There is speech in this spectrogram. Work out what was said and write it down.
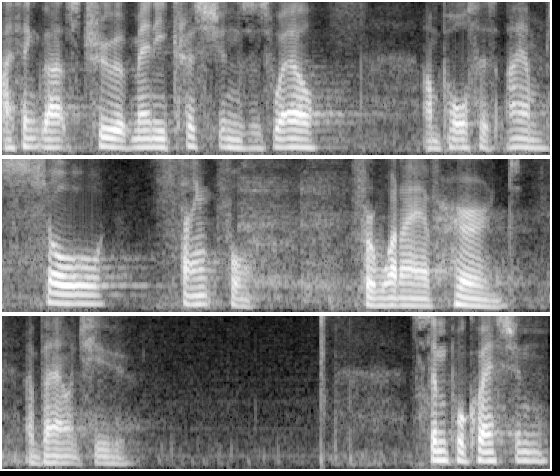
I think that's true of many Christians as well. And Paul says, I am so thankful for what I have heard about you. Simple question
